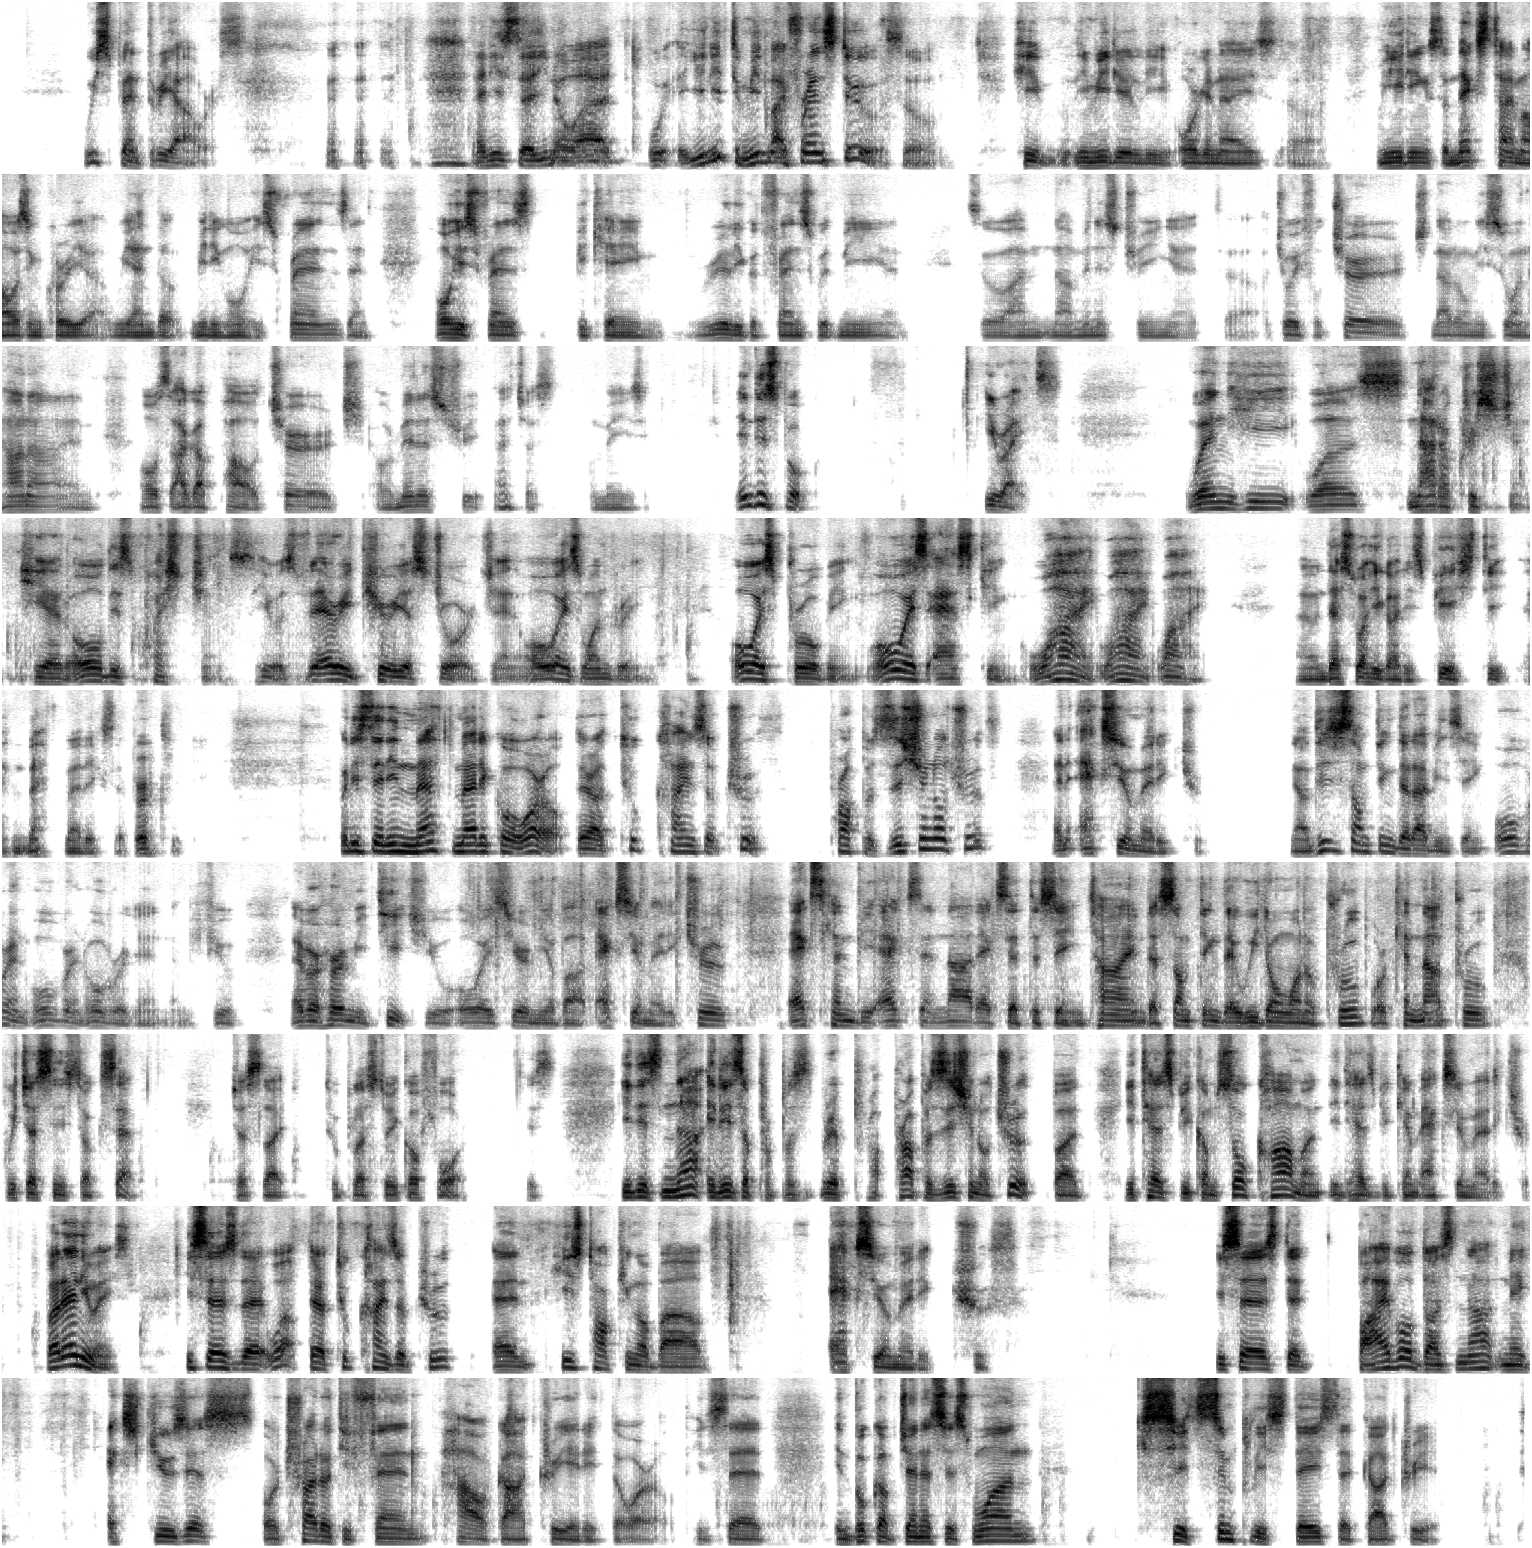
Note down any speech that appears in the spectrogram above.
We spent three hours. and he said, you know what, you need to meet my friends too. So he immediately organized uh, meetings. The next time I was in Korea, we end up meeting all his friends, and all his friends became really good friends with me. And so I'm now ministering at uh, Joyful Church, not only Suwon and also Agapao Church or ministry. That's just amazing. In this book, he writes, when he was not a Christian, he had all these questions. He was very curious, George, and always wondering, always probing, always asking, why, why, why? And that's why he got his PhD in mathematics at Berkeley. But he said in mathematical world, there are two kinds of truth, propositional truth and axiomatic truth. Now, this is something that I've been saying over and over and over again. If you ever heard me teach, you always hear me about axiomatic truth. X can be X and not X at the same time. That's something that we don't want to prove or cannot prove. We just need to accept, just like two plus two equals four. It's, it is not, it is a propos, propositional truth, but it has become so common, it has become axiomatic truth. But anyways, he says that, well, there are two kinds of truth, and he's talking about axiomatic truth. He says that Bible does not make excuses or try to defend how God created the world. He said in book of Genesis 1, it simply states that God created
